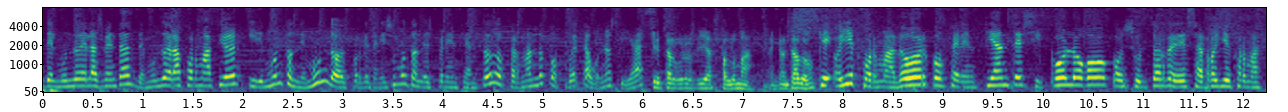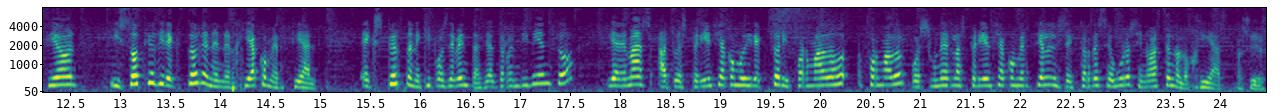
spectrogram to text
del mundo de las ventas, del mundo de la formación y de un montón de mundos, porque tenéis un montón de experiencia en todo. Fernando Pozueta, buenos días. ¿Qué tal? Buenos días, Paloma. Encantado. Que, oye, formador, conferenciante, psicólogo, consultor de desarrollo y formación y socio director en energía comercial experto en equipos de ventas de alto rendimiento y además a tu experiencia como director y formador, formador pues unes la experiencia comercial en el sector de seguros y nuevas tecnologías. Así es.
